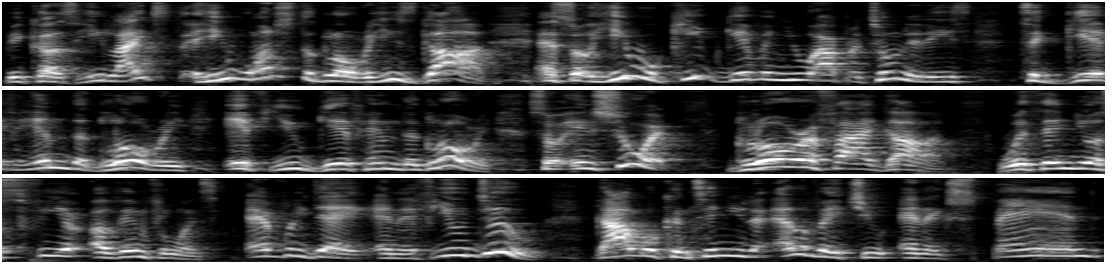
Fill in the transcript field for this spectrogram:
because he likes to, he wants the glory. He's God. And so he will keep giving you opportunities to give him the glory if you give him the glory. So in short, glorify God within your sphere of influence every day. And if you do, God will continue to elevate you and expand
